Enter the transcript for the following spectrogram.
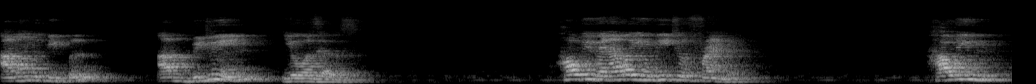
among the people or between yourselves. How do you, whenever you meet your friend, how do you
